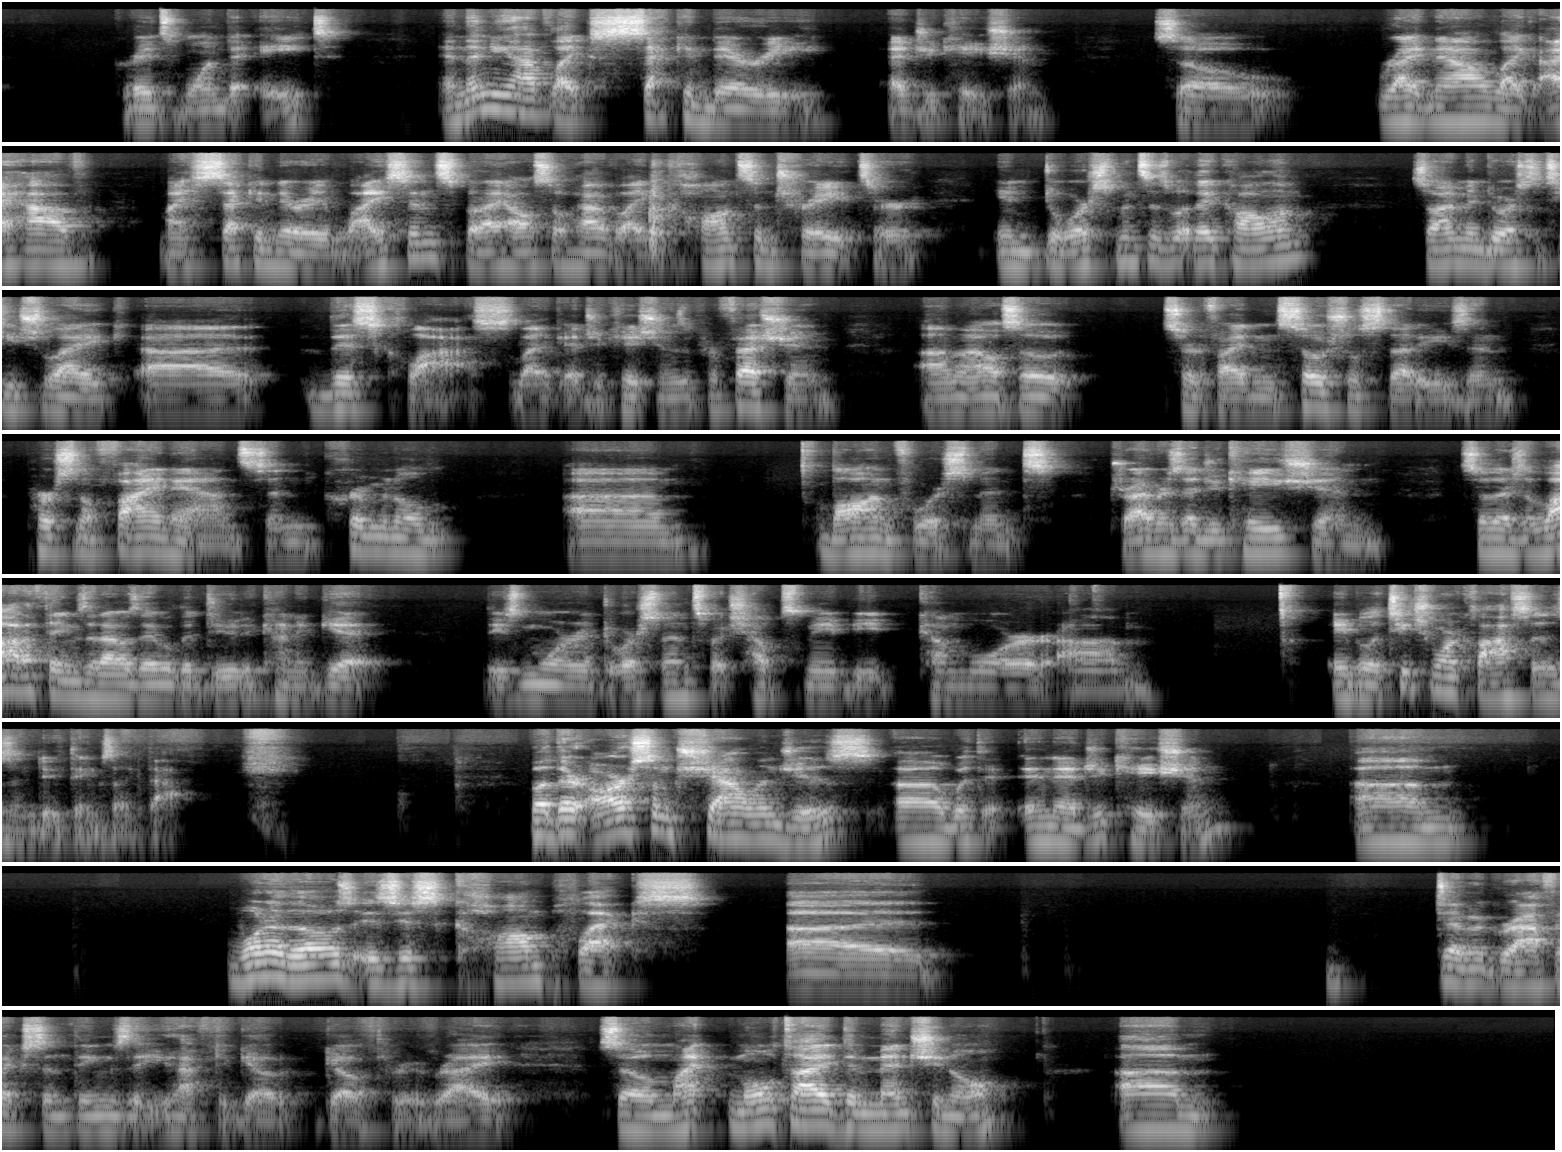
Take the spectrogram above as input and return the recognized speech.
grades one to eight. And then you have like secondary education. So right now, like I have my secondary license, but I also have like concentrates or endorsements is what they call them. So I'm endorsed to teach like uh, this class, like education as a profession. Um, I also certified in social studies and personal finance and criminal um, law enforcement, driver's education. So there's a lot of things that I was able to do to kind of get these more endorsements, which helps me become more um, able to teach more classes and do things like that. But there are some challenges uh, with in education. Um, one of those is just complex uh, demographics and things that you have to go go through, right? So my multi-dimensional. Um,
